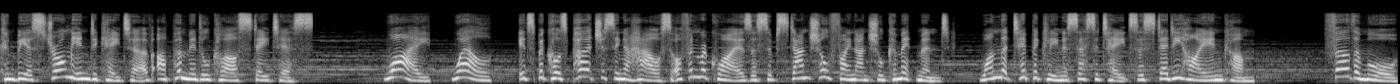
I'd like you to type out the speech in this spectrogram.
can be a strong indicator of upper middle class status. Why? Well, it's because purchasing a house often requires a substantial financial commitment, one that typically necessitates a steady high income. Furthermore,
